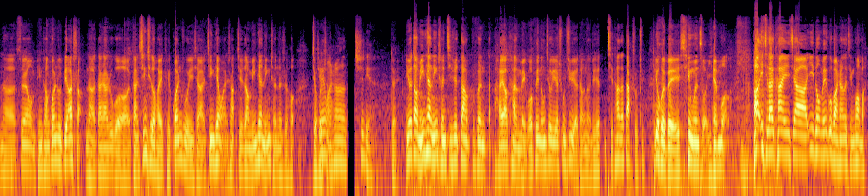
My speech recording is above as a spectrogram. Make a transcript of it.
那虽然我们平常关注比较少，那大家如果感兴趣的话，也可以关注一下。今天晚上，其实到明天凌晨的时候就会今天晚上七点，对，因为到明天凌晨，其实大部分还要看美国非农就业数据啊等等这些其他的大数据，又会被新闻所淹没了。好，一起来看一下异动美股榜上的情况吧。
